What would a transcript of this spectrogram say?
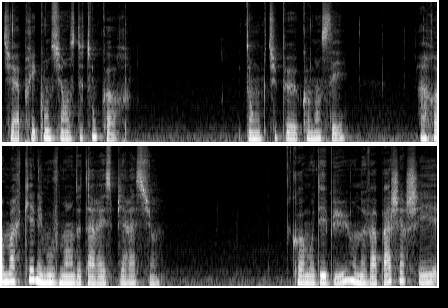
tu as pris conscience de ton corps. Donc tu peux commencer à remarquer les mouvements de ta respiration. Comme au début, on ne va pas chercher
